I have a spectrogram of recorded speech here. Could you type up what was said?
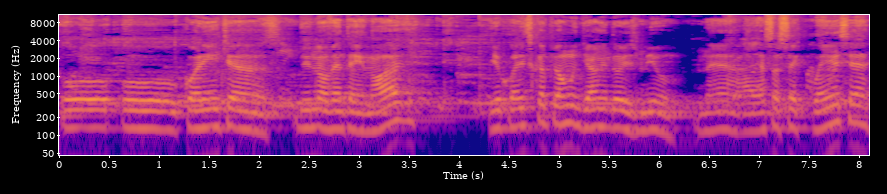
O, o Corinthians de 99 e o Corinthians campeão mundial em 2000. Né? Essa sequência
